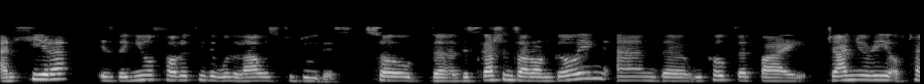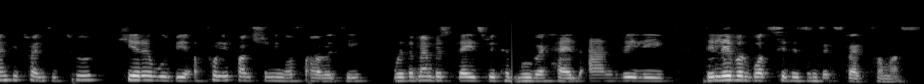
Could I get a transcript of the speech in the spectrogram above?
And HERA is the new authority that will allow us to do this. So the discussions are ongoing and uh, we hope that by January of 2022, HERA will be a fully functioning authority. With the member states, we can move ahead and really deliver what citizens expect from us.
